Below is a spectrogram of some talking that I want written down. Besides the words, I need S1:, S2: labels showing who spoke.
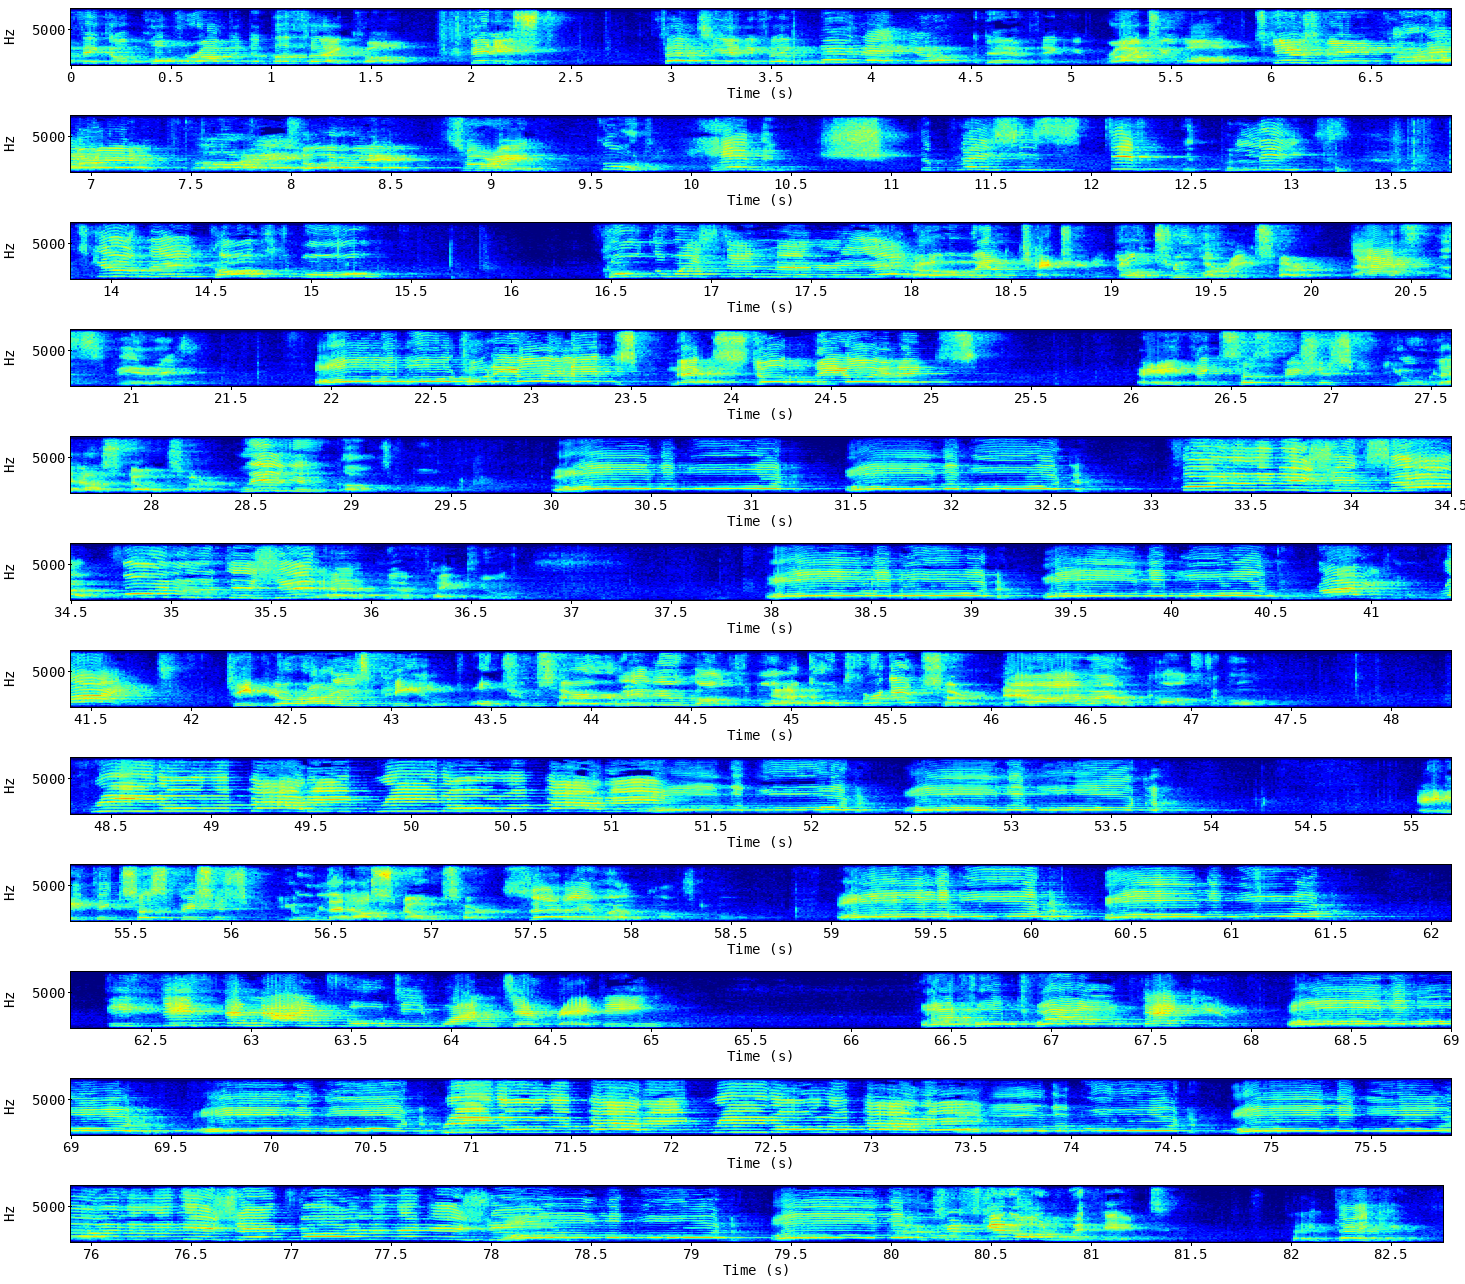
S1: think I'll pop around in the buffet car. Finished. Fancy anything?
S2: No, thank you.
S1: No, thank you. Right you are. Excuse me.
S2: Sorry.
S1: Sorry.
S2: Sorry.
S1: Sorry. Sorry.
S2: Good heavens! Shh! The place is stiff with police. Excuse me, constable. Caught the West End murderer yet?
S1: Oh, we'll catch him. Don't you worry, sir.
S2: That's the spirit.
S1: All aboard for the islands. Next stop, the islands. Anything suspicious, you let us know, sir.
S2: Will do, constable.
S1: All aboard! All aboard!
S2: Final edition, sir. Final edition.
S1: Uh, no, thank you. All aboard! All aboard!
S2: all right, all right.
S1: Keep your eyes peeled, won't you, sir?
S2: Will do, constable.
S1: Don't forget, sir.
S2: No, I won't, constable. Read all about it. Read all about it.
S1: All aboard! All aboard! Anything suspicious, you let us know, sir.
S2: Certainly will, constable.
S1: All aboard! All aboard!
S3: Is this the 941 to Reading?
S1: Platform 12!
S3: Thank you.
S1: All aboard! All aboard!
S2: Read all about it. Read all about it.
S1: All aboard! All aboard!
S2: Final edition. Final edition.
S1: All aboard! All aboard!
S4: Just get on with it.
S2: Thank, thank you.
